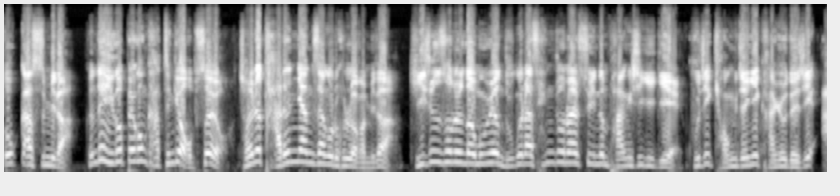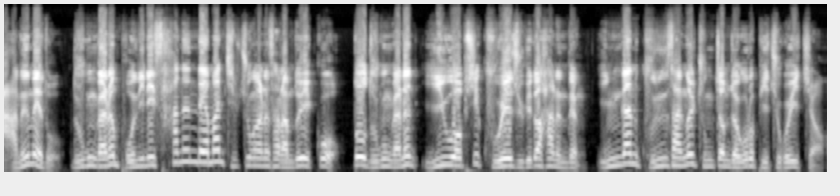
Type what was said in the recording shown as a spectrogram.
똑같습니다. 근데 이것 빼곤 같은 게 없어요. 전혀 다른 양상으로 흘러갑니다. 기준선을 넘으면 누구나 생존할 수 있는 방식이기에 굳이 경쟁이 강요되지 않음에도 누군가는 본인이 사는 데만 집중하는 사람도 있고 또 누군가는 이유 없이 구해주기도 하는 등 인간 군상을 중점적으로 비추고 있죠.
